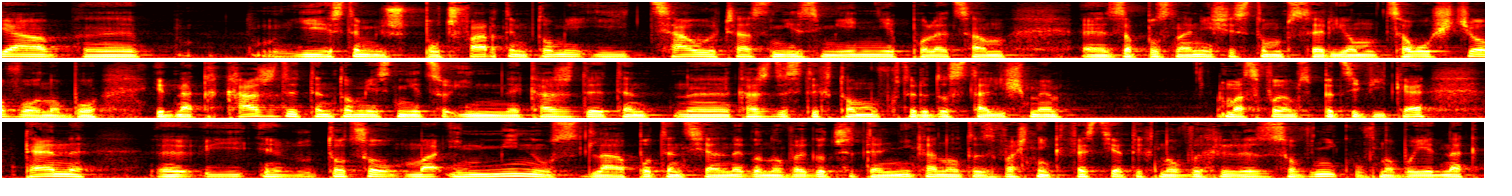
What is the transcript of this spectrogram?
ja jestem już po czwartym tomie i cały czas niezmiennie polecam zapoznanie się z tą serią całościowo, no bo jednak każdy ten tom jest nieco inny, każdy, ten, każdy z tych tomów, które dostaliśmy ma swoją specyfikę. Ten, y, y, to co ma in minus dla potencjalnego nowego czytelnika, no to jest właśnie kwestia tych nowych rysowników, no bo jednak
